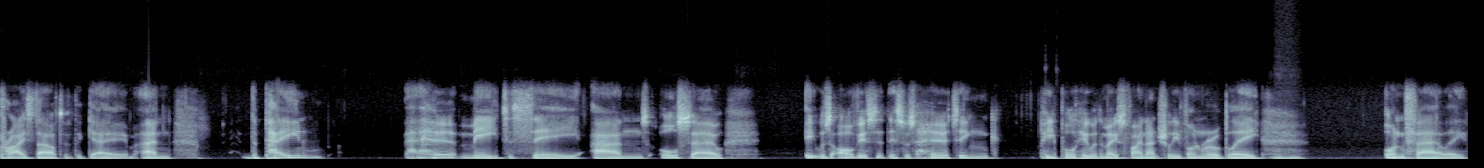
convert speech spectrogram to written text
priced out of the game. And the pain hurt me to see, and also it was obvious that this was hurting people who were the most financially vulnerably. Mm-hmm unfairly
